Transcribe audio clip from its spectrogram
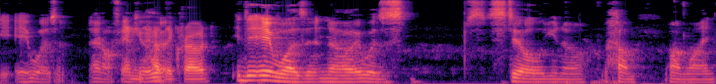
It, wasn't. I don't and think it, had the crowd. it, it wasn't. No, it was still you know um, online.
